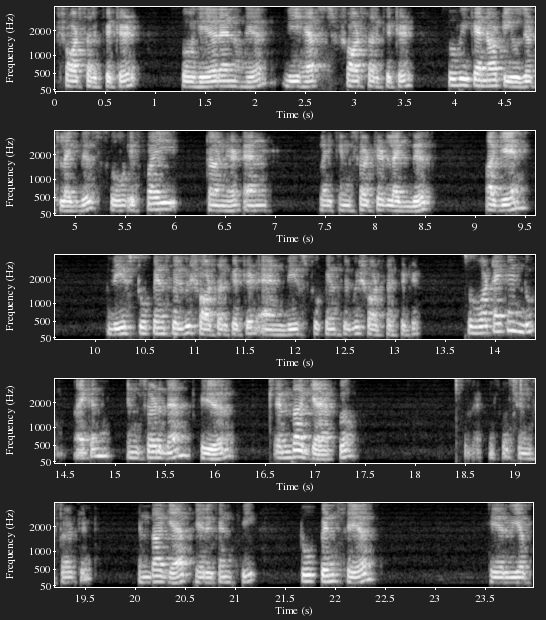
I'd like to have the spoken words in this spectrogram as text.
short circuited so here and here we have short circuited so we cannot use it like this. So if I turn it and like insert it like this again these two pins will be short circuited and these two pins will be short circuited so what I can do I can insert them here in the gap. So let me first insert it in the gap. Here you can see two pins here. Here we have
